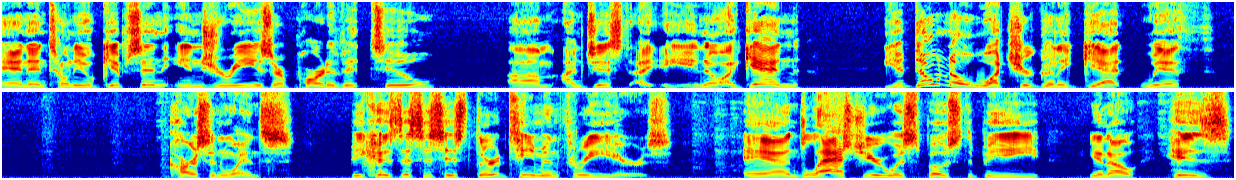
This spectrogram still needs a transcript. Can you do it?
And Antonio Gibson, injuries are part of it too. Um, I'm just, I, you know, again, you don't know what you're going to get with Carson Wentz because this is his third team in three years. And last year was supposed to be, you know, his,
